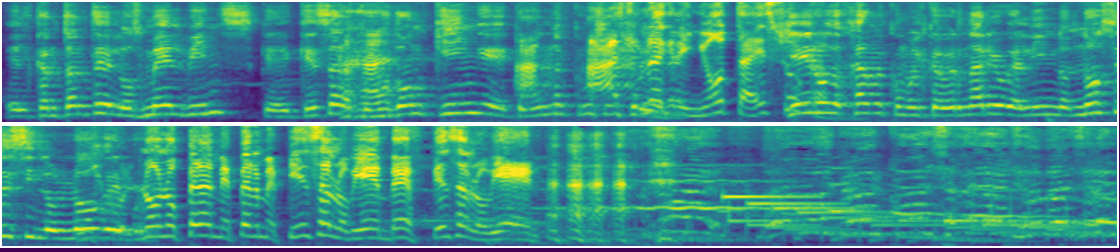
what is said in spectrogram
el cantante de los Melvins, que, que es como Don King, eh, como una cruz. Ah, es una greñota eso. Quiero cabrón. dejarme como el cavernario Galindo. No sé si lo logre. Híjole, no, no, espérame, espérame, piénsalo bien, Bef, piénsalo bien.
